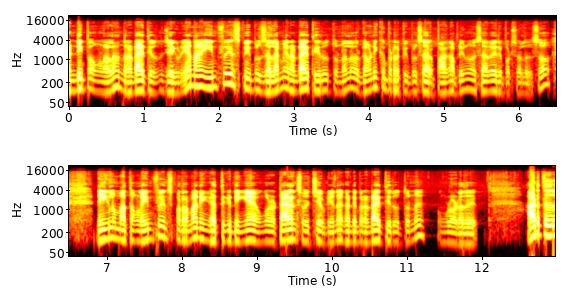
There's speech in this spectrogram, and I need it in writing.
கண்டிப்பாக உங்களால் இந்த ரெண்டாயிரத்தி இருபது ஜெயிக்க முடியும். ஏன்னா இன்ஃப்ளூயன்ஸ் பீப்புள்ஸ் எல்லாமே ரெண்டாயிரத்தி இருபத்தொன்னில் ஒரு கவனிக்கப்படுற பீப்புள்ஸாக இருப்பாங்க அப்படின்னு ஒரு சர்வே ரிப்போர்ட் சொல்லுது. ஸோ நீங்களும் மற்றவங்களை இன்ஃப்ளூயன்ஸ் பண்ணுற மாதிரி நீங்கள் கற்றுக்கிட்டீங்க உங்களோட டேலண்ட்ஸ் வச்சு அப்படின்னா கண்டிப்பாக ரெண்டாயிரத்தி இருபத்தொன்று உங்களோடது. அடுத்தது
